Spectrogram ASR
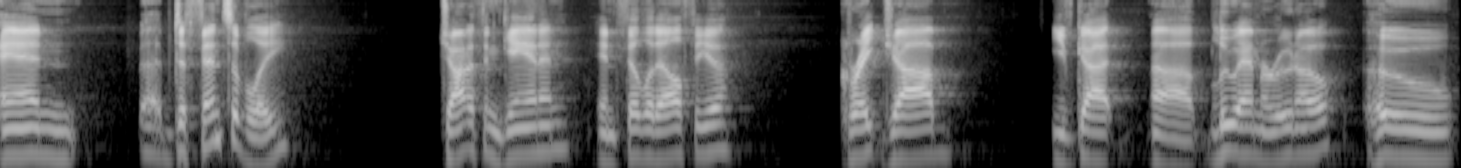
And uh, defensively, Jonathan Gannon in Philadelphia, great job. You've got uh, Lou Anarumo, who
